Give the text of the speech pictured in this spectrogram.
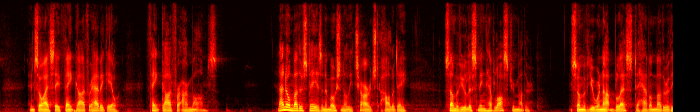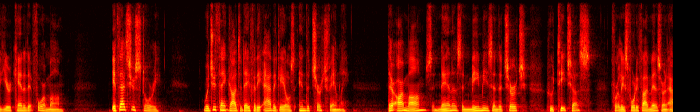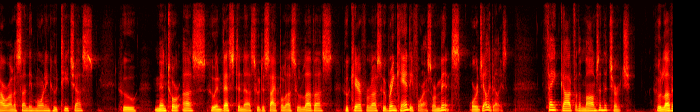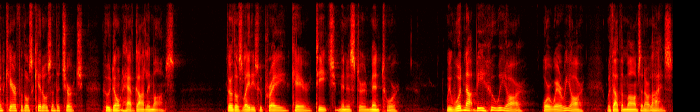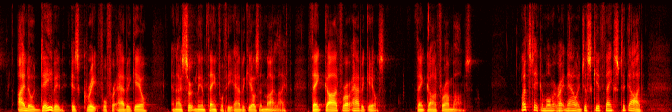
And so I say, thank God for Abigail. Thank God for our moms. And I know Mother's Day is an emotionally charged holiday. Some of you listening have lost your mother. Some of you were not blessed to have a Mother of the Year candidate for a mom. If that's your story, would you thank God today for the Abigails in the church family? There are moms and nanas and mimis in the church who teach us, for at least 45 minutes or an hour on a Sunday morning who teach us, who mentor us, who invest in us, who disciple us, who love us, who care for us, who bring candy for us, or mints, or jelly bellies. Thank God for the moms in the church who love and care for those kiddos in the church who don't have godly moms. They're those ladies who pray, care, teach, minister, and mentor. We would not be who we are or where we are without the moms in our lives. I know David is grateful for Abigail, and I certainly am thankful for the Abigails in my life. Thank God for our Abigails. Thank God for our moms. Let's take a moment right now and just give thanks to God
